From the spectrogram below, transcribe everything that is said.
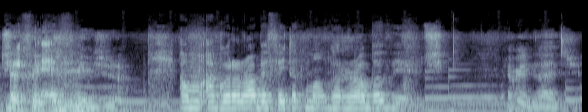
de- é feito é- de mijo. a, a gororoba é feita com uma gororoba verde. É verdade.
